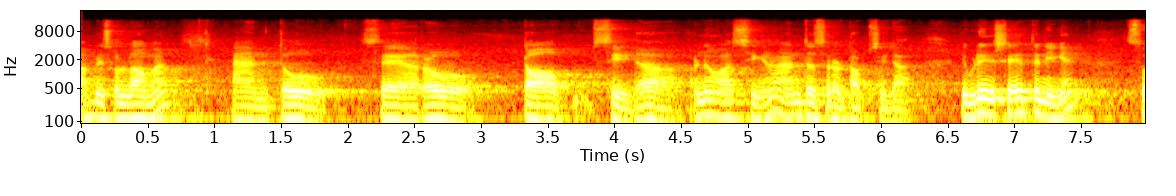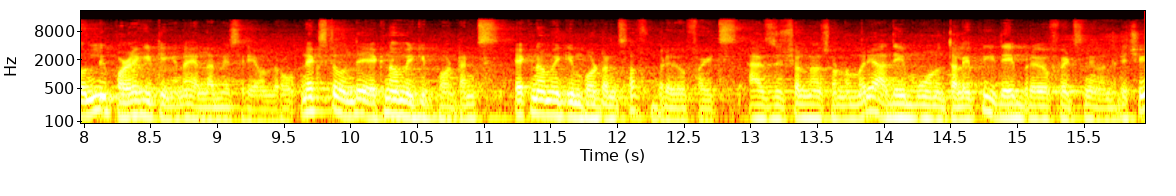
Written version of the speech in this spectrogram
அப்படி சொல்லாமல் ஆந்தோ சேரோ டாப் சீடா அப்படின்னு வாசிச்சிங்கன்னா ஆந்தசரோ டாப் சீடா இப்படின்னு சேர்த்து நீங்கள் சொல்லி பழகிட்டிங்கன்னா எல்லாமே சரியாக வந்துடும் நெக்ஸ்ட் வந்து economic importance economic importance of bryophytes as usual நான் சொன்ன மாதிரி அதே மூணு தலைப்பு இதே பிரயோஃபைட்ஸ்லேயும் வந்துடுச்சு.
